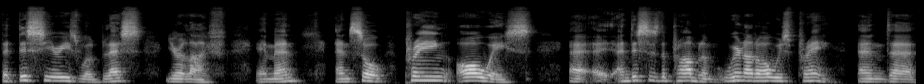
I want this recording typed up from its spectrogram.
that this series will bless your life. Amen. And so praying always. Uh, and this is the problem. We're not always praying. And uh,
